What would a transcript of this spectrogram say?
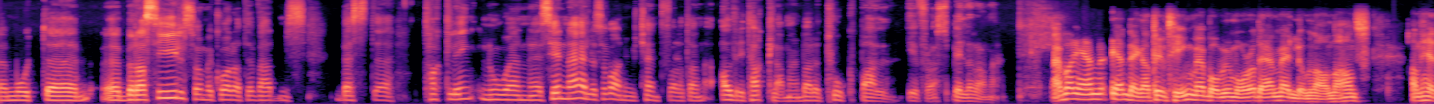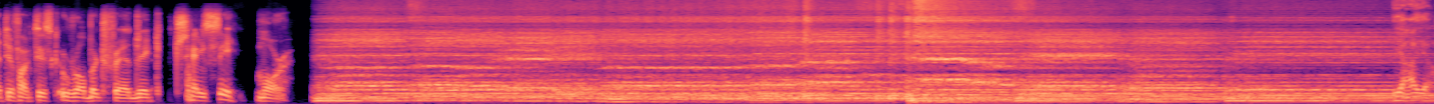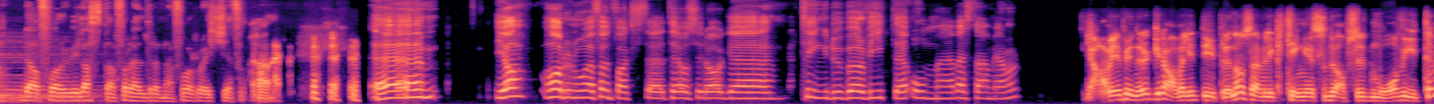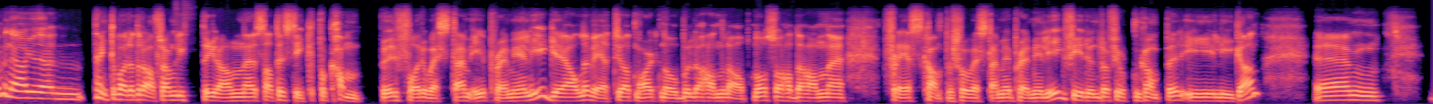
mot uh, Brasil, som er kåra til verdens beste takling noensinne. Eller så var han jo kjent for at han aldri takla, men bare tok ballen ifra spillerne. Det er bare en negativ ting med Bobby Moore, og det er mellomnavnet hans. Han heter jo faktisk Robert Frederick Chelsea Moore. Da får vi laste foreldrene for å ikke få ha. um, ja, har du noe fun facts eh, til oss i dag? Uh, ting du bør vite om eh, Vestheim, Gjermund? Ja, Vi begynner å grave litt dypere nå, så det er vel ikke ting som du absolutt må vite. Men jeg tenkte bare å dra fram litt statistikk på kamper for Westham i Premier League. Alle vet jo at Mark Noble, da han la opp nå, så hadde han flest kamper for Westham i Premier League. 414 kamper i ligaen. Um,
